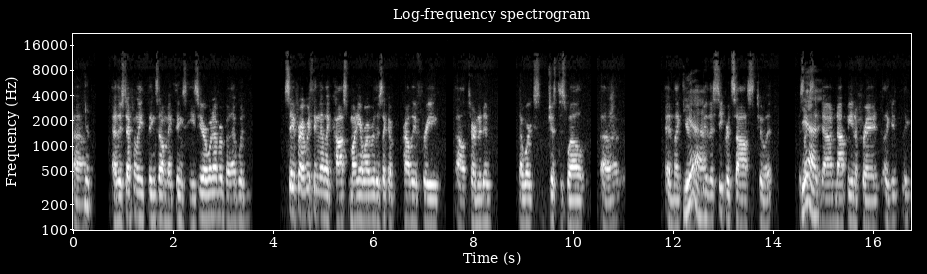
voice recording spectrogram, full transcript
Uh, yep. And there's definitely things that'll make things easier or whatever. But I would say for everything that like costs money or whatever, there's like a probably a free alternative that works just as well. Uh, and like you're, yeah. You're the secret sauce to it. Just yeah. like sit down, not being afraid. Like, like,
